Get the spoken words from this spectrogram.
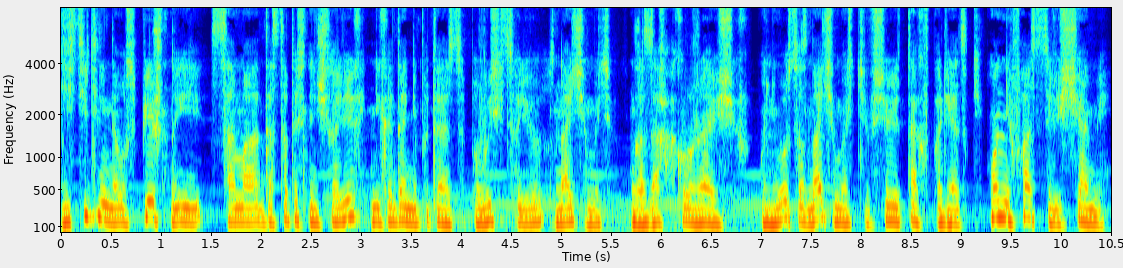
Действительно успешный и самодостаточный человек никогда не пытается повысить свою значимость в глазах окружающих. У него со значимостью все и так в порядке. Он не хвастается вещами,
